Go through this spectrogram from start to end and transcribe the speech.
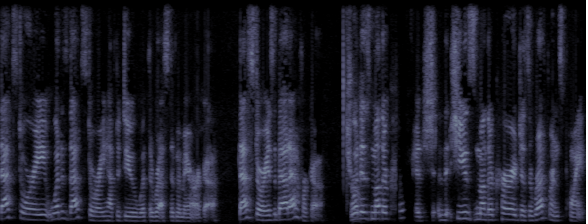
that story, what does that story have to do with the rest of America? That story is about Africa. True. What is Mother Courage? She used Mother Courage as a reference point.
